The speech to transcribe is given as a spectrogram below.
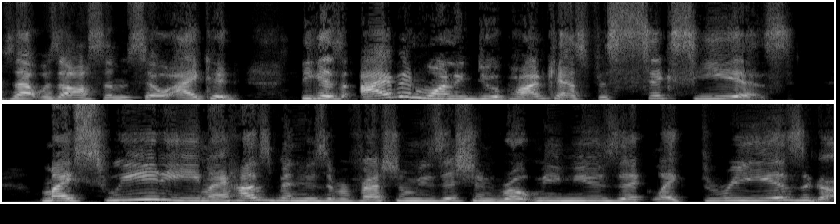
So that was awesome. So i could because i've been wanting to do a podcast for six years my sweetie my husband who's a professional musician wrote me music like three years ago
